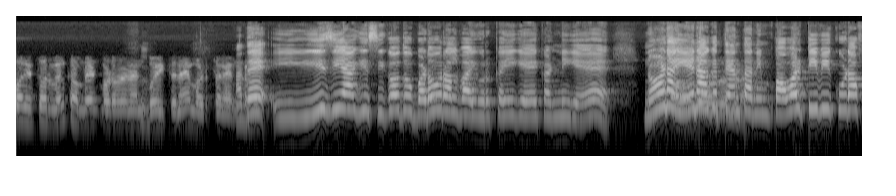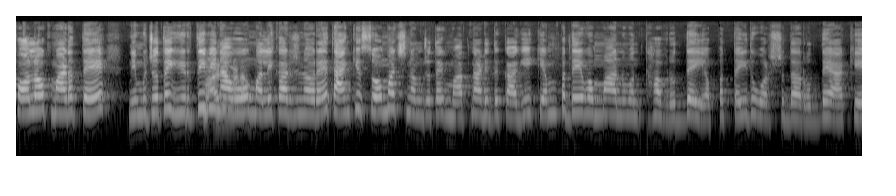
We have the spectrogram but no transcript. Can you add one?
ಪೊಲೀಸವ್ರ ಮೇಲೆ ಕಂಪ್ಲೇಂಟ್ ಮಾಡೋರು ನಾನು ಬೈತಾನೆ ಮಾಡ್ತಾನೆ. ಅದೇ ಈಸಿಯಾಗಿ ಸಿಗೋದು ಬಡವರಲ್ವಾ ಇವ್ರ ಕೈಗೆ ಕಣ್ಣಿಗೆ? ನೋಡ ಏನಾಗುತ್ತೆ ಅಂತ ನಿಮ್ ಪವರ್ ಟಿವಿ ಕೂಡ ಫಾಲೋ ಅಪ್ ಮಾಡುತ್ತೆ. ನಿಮ್ ಜೊತೆಗೆ ಇರ್ತೀವಿ ನಾವು ಮಲ್ಲಿಕಾರ್ಜುನ ಅವರೇ. ಥ್ಯಾಂಕ್ ಯು ಸೋ ಮಚ್ ನಮ್ಮ ಜೊತೆಗೆ ಮಾತನಾಡಿದ್ದಕ್ಕಾಗಿ. ಕೆಂಪದೇವಮ್ಮ ಅನ್ನುವಂತಹ ವೃದ್ಧೆ ಎಪ್ಪತ್ತೈದು ವರ್ಷದ ವೃದ್ಧೆ ಆಕೆ.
